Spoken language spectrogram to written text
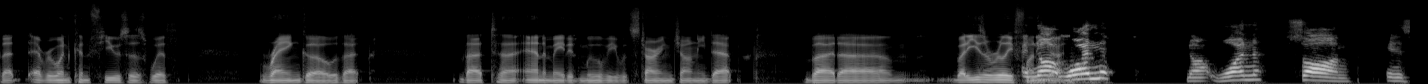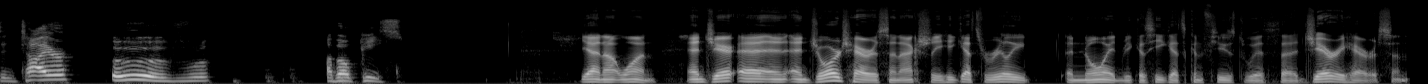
that everyone confuses with Rango that that uh, animated movie with starring Johnny Depp. But um, but he's a really funny and not guy. one, not one song in his entire oeuvre about peace. Yeah, not one. And Jer- and and George Harrison actually he gets really annoyed because he gets confused with uh, Jerry Harrison.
